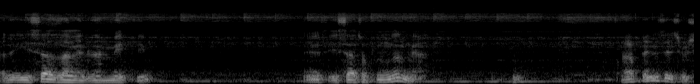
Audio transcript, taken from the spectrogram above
Ben de İsa zannedilen Mehdi'yim. Evet İsa toplumundan mı ya? Rab beni seçmiş.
